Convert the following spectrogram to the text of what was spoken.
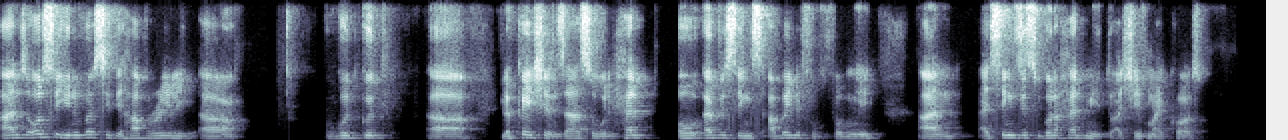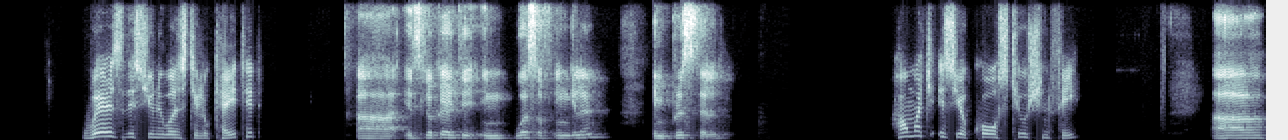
And also university have really uh, good, good uh, locations that will help or everything's available for me. And I think this is going to help me to achieve my course. Where is this university located? Uh, it's located in west of England, in Bristol. How much is your course tuition fee? Uh,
